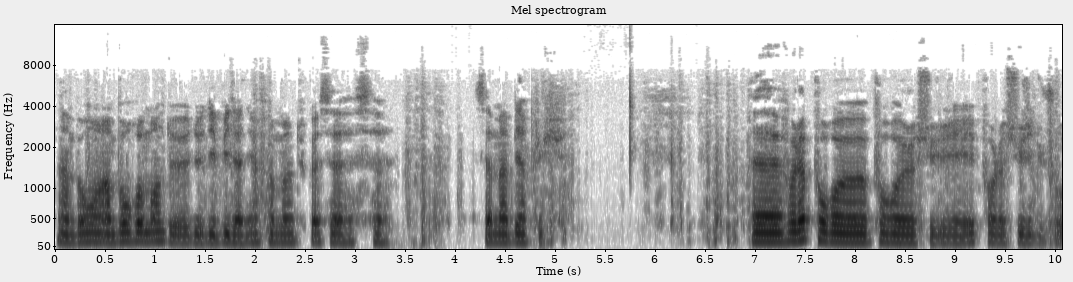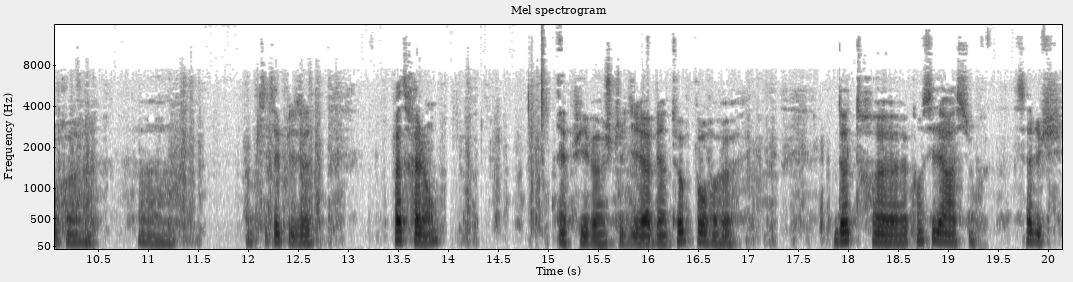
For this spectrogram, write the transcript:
un bon, un bon roman de, début d'année. Enfin moi en tout cas ça, m'a bien plu. Voilà pour le sujet, pour le sujet du jour. un petit épisode pas très long. Et puis bah, je te dis à bientôt pour euh, d'autres euh, considérations. Salut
